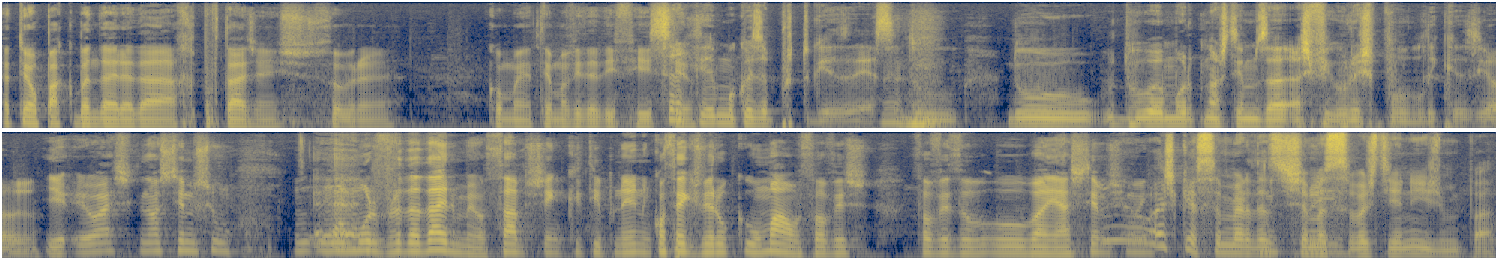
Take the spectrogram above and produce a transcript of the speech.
Até o Paco Bandeira dá reportagens sobre como é ter uma vida difícil. Será que é uma coisa portuguesa essa? Do, do, do amor que nós temos às figuras públicas? Eu, eu acho que nós temos um, um- um amor verdadeiro, meu, sabes? Em que tipo, nem consegues ver o, o mal, só vês, vês o, o bem. Acho que temos Eu muito. acho que essa merda se chama sebastianismo, pá.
